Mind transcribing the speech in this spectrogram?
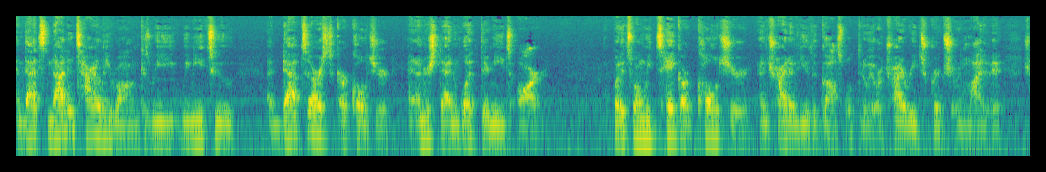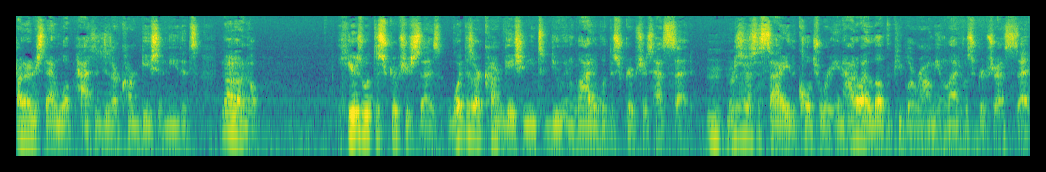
And that's not entirely wrong because we, we need to adapt to our, our culture and understand what their needs are. But it's when we take our culture and try to view the gospel through it or try to read scripture in light of it, try to understand what passages our congregation needs. It's no, no, no. Here's what the scripture says. What does our congregation need to do in light of what the scriptures has said? Mm-hmm. What is our society, the culture we're in? How do I love the people around me in light of what Scripture has said?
